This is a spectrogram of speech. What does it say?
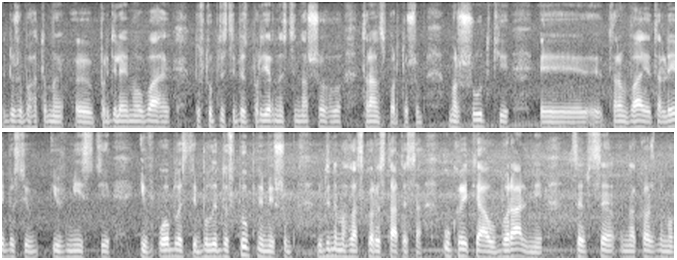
Дуже багато ми е, приділяємо уваги доступності безбар'єрності нашого транспорту, щоб маршрутки, е, трамваї, тролейбуси і в місті, і в області були доступними, щоб людина могла скористатися. Укриття, вбиральні це все на кожному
